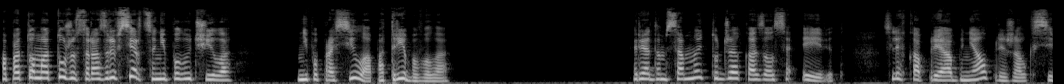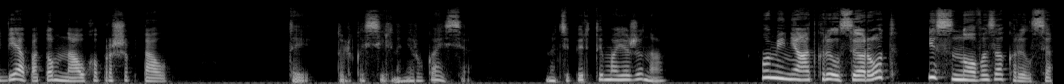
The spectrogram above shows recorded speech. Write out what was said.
а потом от ужаса разрыв сердца не получила. Не попросила, а потребовала». Рядом со мной тут же оказался Эйвид слегка приобнял, прижал к себе, а потом на ухо прошептал. «Ты только сильно не ругайся, но теперь ты моя жена». У меня открылся рот и снова закрылся.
